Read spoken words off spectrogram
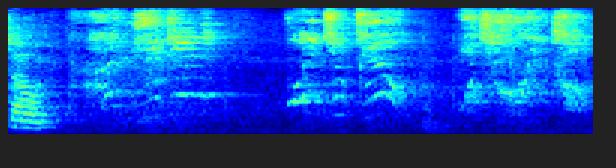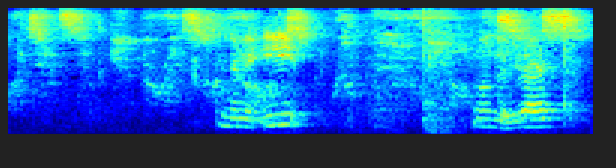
So I'm gonna eat, I'm gonna get dressed,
